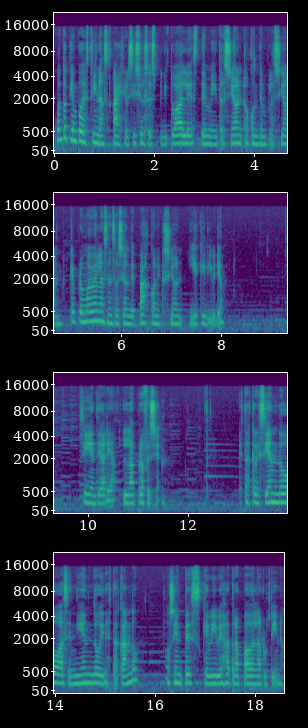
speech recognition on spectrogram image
¿Cuánto tiempo destinas a ejercicios espirituales, de meditación o contemplación que promueven la sensación de paz, conexión y equilibrio? Siguiente área, la profesión. ¿Estás creciendo, ascendiendo y destacando? ¿O sientes que vives atrapado en la rutina?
